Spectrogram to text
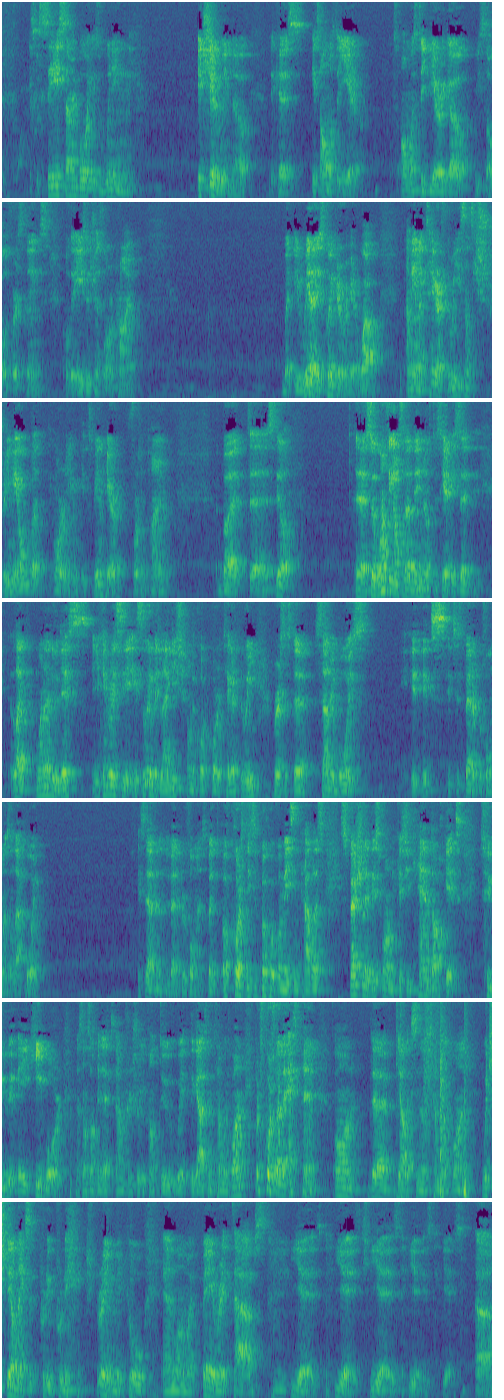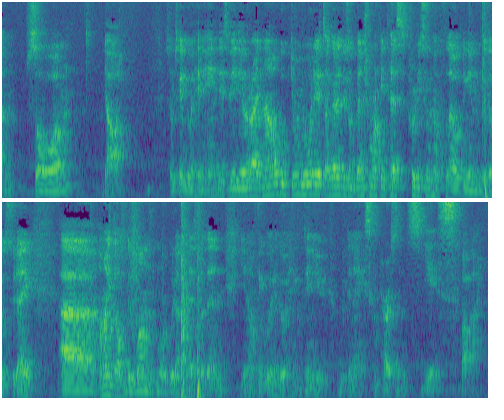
As you see, Sammy Boy is winning. It should win though, because it's almost a year. It's almost a year ago we saw the first things of the Asus Transformer Prime. But it really is quicker over here. Wow. I mean, like Tegra 3 is not extremely old, but or it's been here for some time, but uh, still. Uh, so one thing also that I did notice here is that, like when I do this, you can really see it's a little bit laggish on the quad core Tegra 3 versus the Sammy Boys. It, it's it's just better performance on that boy. It's definitely better performance, but of course these are both amazing tablets especially this one because you can dock it to a keyboard. That's not something that I'm pretty sure you can't do with the Galaxy Note 10.1. But of course we have the S Pen on the Galaxy Note 10.1, which still makes it pretty, pretty extremely cool and one of my favorite tabs. Yes, yes, yes, yes, yes. Um, so, um, yeah. So I'm just gonna go ahead and end this video right now. Hope you enjoyed it. I'm gonna do some benchmarking tests pretty soon. Hopefully I will begin with those today. Uh, I might also do one more good up test, but then, you know, I think we're gonna go ahead and continue with the next comparisons. Yes, bye bye.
